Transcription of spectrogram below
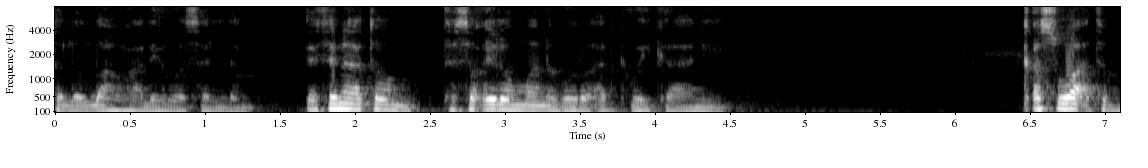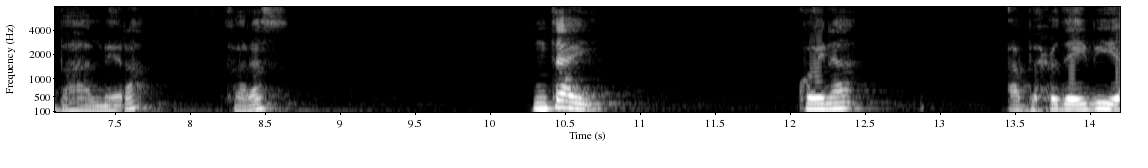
ሰለላሁ ዓለይሂ ወሰለም እቲ ናቶም ተሰቂሎማ ነበሩ ኣድጊ ወይ ከዓ ቀስዋ እትበሃል ነይራ ፈረስ እንታይ ኮይና ኣብ ሑደይብያ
